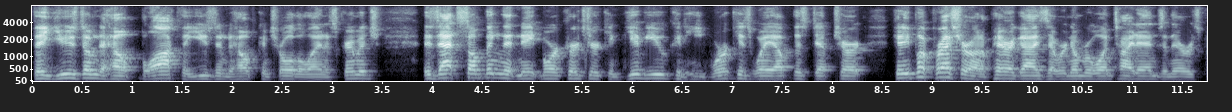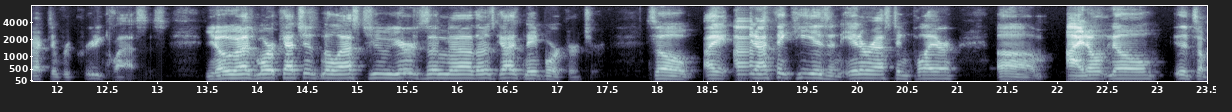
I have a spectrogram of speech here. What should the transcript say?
They used them to help block, they used them to help control the line of scrimmage. Is that something that Nate Boerkircher can give you? Can he work his way up this depth chart? Can he put pressure on a pair of guys that were number one tight ends in their respective recruiting classes? You know who has more catches in the last two years than uh, those guys? Nate Boerkircher. So I, I mean, I think he is an interesting player. Um, I don't know. It's a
